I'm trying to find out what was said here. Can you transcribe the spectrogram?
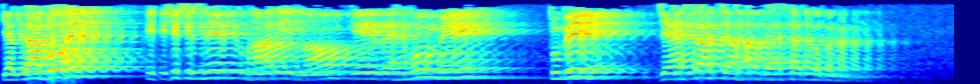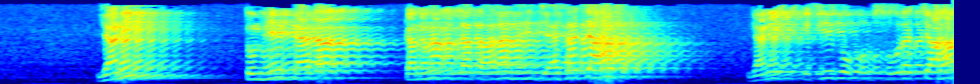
کہ اللہ وہ ہے کہ جس نے تمہاری ماؤں کے رحموں میں تمہیں جیسا چاہا ویسا جو بنا یعنی تمہیں پیدا کرنا اللہ تعالیٰ نے جیسا چاہا۔ یعنی کسی کو خوبصورت چاہا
